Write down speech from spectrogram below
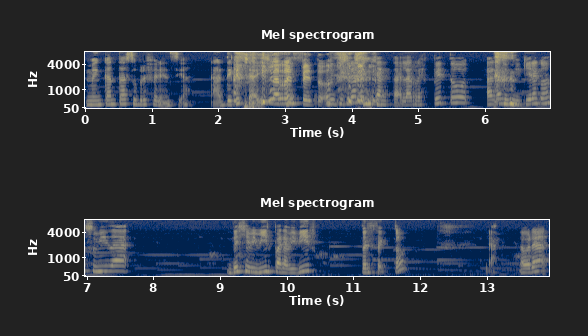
me encanta su preferencia. Ah, ¿Te cachai? la respeto. ni siquiera me encanta, la respeto haga lo que quiera con su vida, deje vivir para vivir, perfecto. Ya, ahora,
